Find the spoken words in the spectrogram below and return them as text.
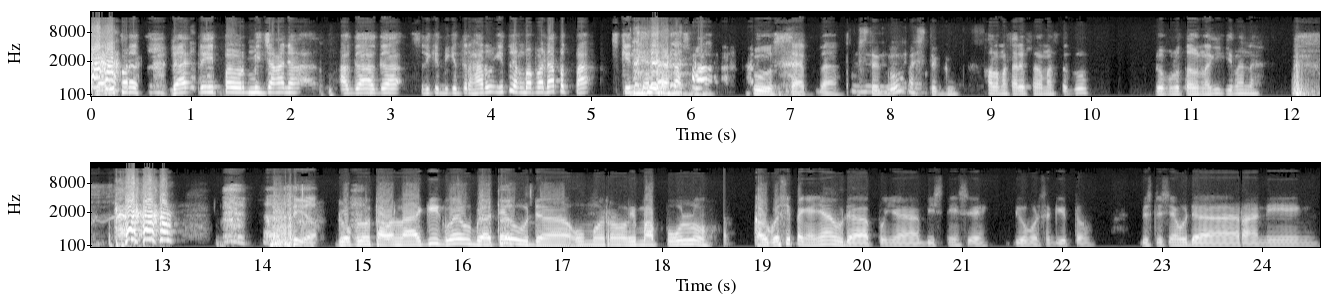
dari, per- dari perbincangan yang agak-agak sedikit bikin terharu itu yang bapak dapat pak skincare dan tas pak buset dah Mas Teguh, Mas Teguh. kalau Mas Arif sama Mas Teguh 20 tahun lagi gimana ayo 20 tahun lagi gue berarti udah umur 50. Kalau gue sih pengennya udah punya bisnis ya di umur segitu. Bisnisnya udah running.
